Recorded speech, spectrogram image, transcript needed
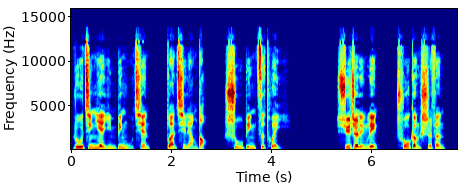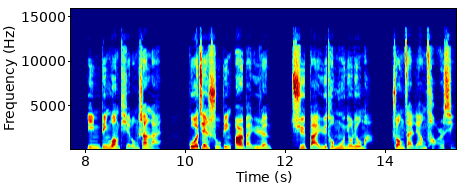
汝今夜引兵五千，断其粮道，蜀兵自退矣。”徐志领令，初更时分。引兵望铁龙山来，果见蜀兵二百余人，驱百余头木牛流马，装载粮草而行。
